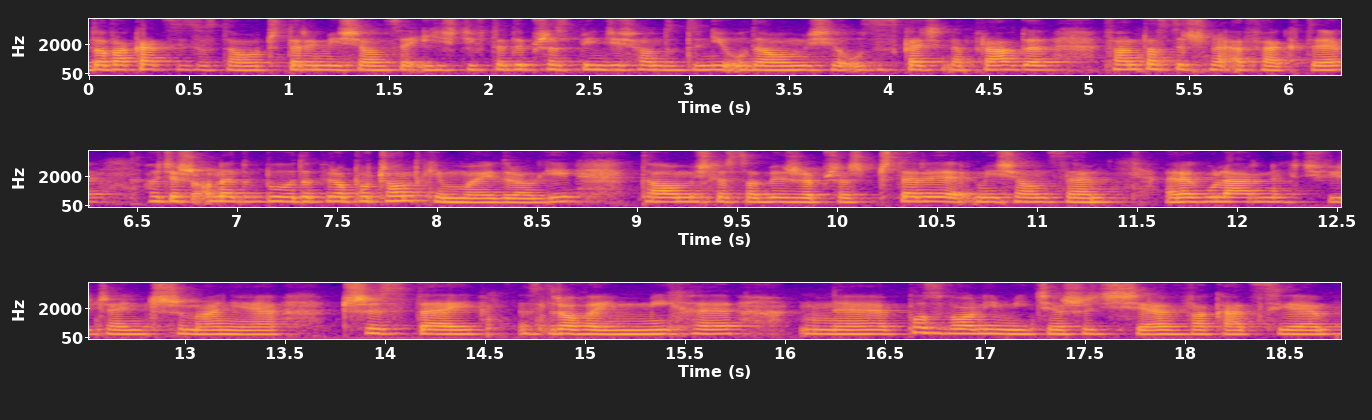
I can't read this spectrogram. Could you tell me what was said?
do wakacji zostało 4 miesiące i jeśli wtedy przez 50 dni udało mi się uzyskać naprawdę fantastyczne efekty, chociaż one były dopiero początkiem mojej drogi, to myślę sobie, że przez 4 miesiące regularnych ćwiczeń, trzymanie czystej, zdrowej michy mm, pozwoli mi cieszyć się w wakacje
